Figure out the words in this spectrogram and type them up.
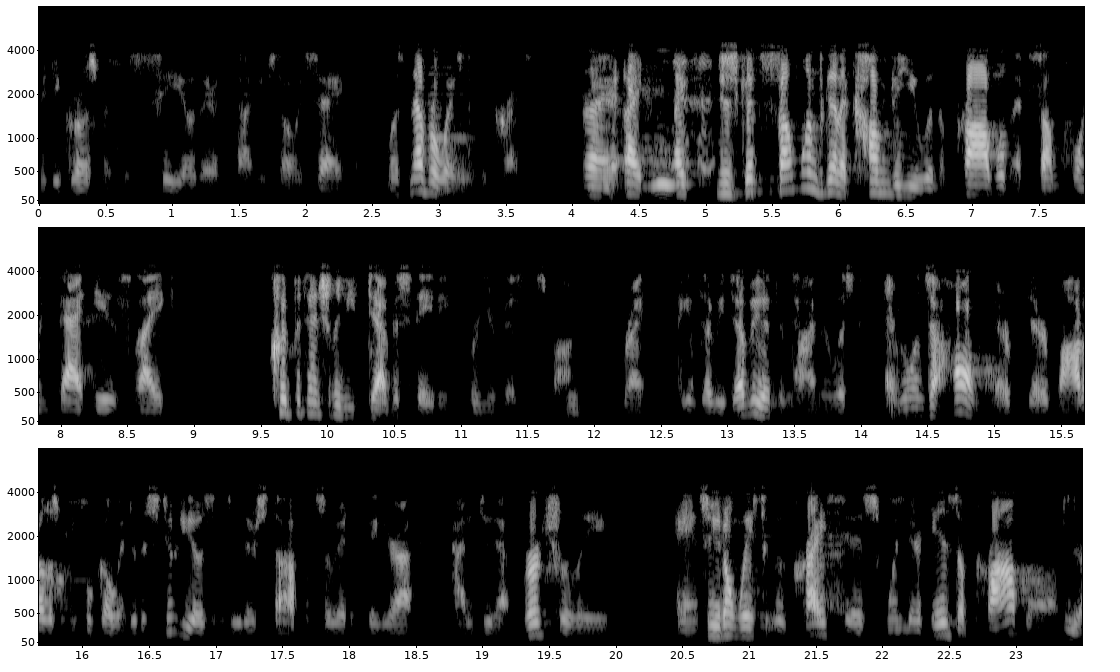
Mindy Grossman, who was the CEO there at the time, used to always say was never waste a good crisis, right? Like, like just get someone's going to come to you with a problem at some point that is like could potentially be devastating for your business model, right? Like at WW at the time, it was everyone's at home. Their their model is people go into the studios and do their stuff, and so we had to figure out how to do that virtually, and so you don't waste a good crisis when there is a problem. Yeah.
